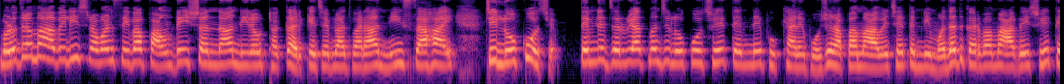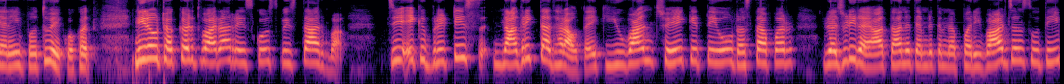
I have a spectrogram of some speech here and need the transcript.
વડોદરામાં આવેલી શ્રવણ સેવા ફાઉન્ડેશનના નીરવ ઠક્કર કે જેમના દ્વારા નિસહાય જે લોકો છે, તેમને જરૂરિયાતમંદ જે લોકો છે, તેમને ભૂખ્યાને ભોજન આપવામાં આવે છે, તેમની મદદ કરવામાં આવે છે ત્યારે વધુ એક વખત નીરવ ઠક્કર દ્વારા રેસકોર્સ વિસ્તારમાં જે એક બ્રિટિશ નાગરિકતા ધરાવતા એક યુવાન છે કે તેઓ રસ્તા પર રજડી રહ્યા હતા અને તેમને તેમના પરિવારજન સુધી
